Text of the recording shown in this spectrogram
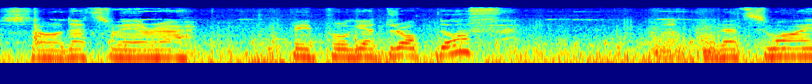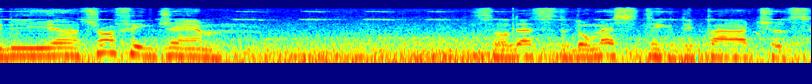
so that's where uh, people get dropped off That's why the uh, traffic jam. So that's the domestic departures.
